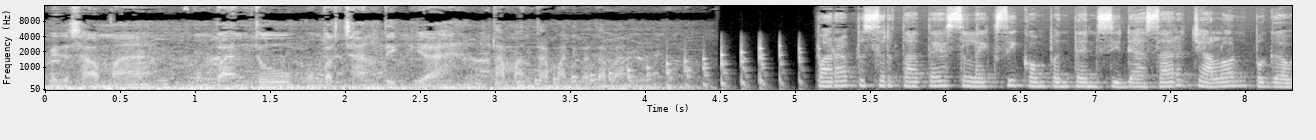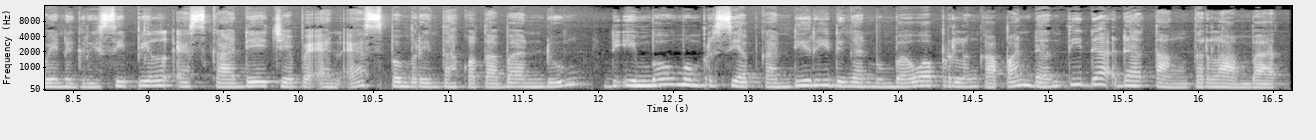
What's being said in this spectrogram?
bekerjasama membantu mempercantik ya taman-taman di Kota Bandung. Para peserta tes seleksi kompetensi dasar calon pegawai negeri sipil SKD CPNS pemerintah Kota Bandung diimbau mempersiapkan diri dengan membawa perlengkapan dan tidak datang terlambat.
